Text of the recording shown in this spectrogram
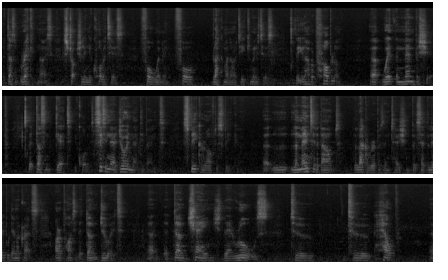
that doesn't recognise structural inequalities for women, for black minority communities, that you have a problem uh, with the membership that doesn't get equality. Sitting there during that debate, speaker after speaker, uh, lamented about the lack of representation, but said the Liberal Democrats are a party that don't do it, uh, that don't change their rules to, to help uh,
